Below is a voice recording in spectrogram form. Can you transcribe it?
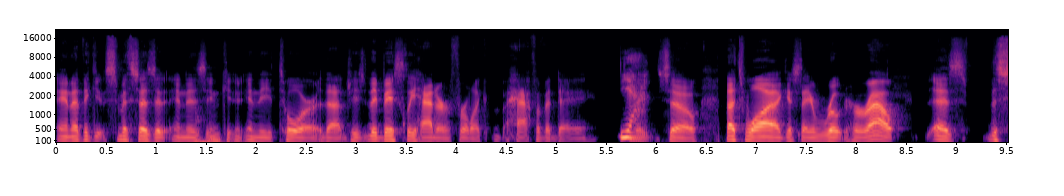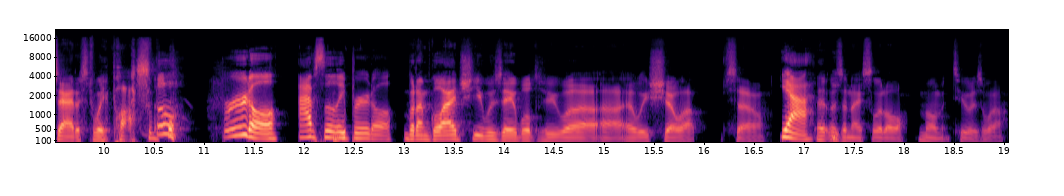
and I think Smith says it in his in, in the tour that she's, they basically had her for like half of a day. Yeah. Like, so that's why I guess they wrote her out as the saddest way possible. Oh, brutal. Absolutely brutal. But I'm glad she was able to uh, uh, at least show up. So Yeah. that was a nice little moment too, as well.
